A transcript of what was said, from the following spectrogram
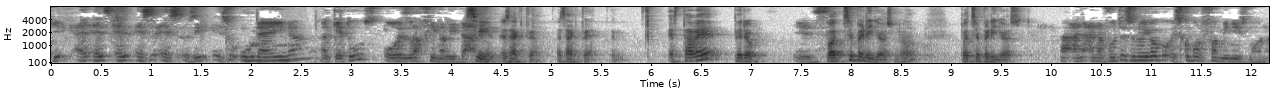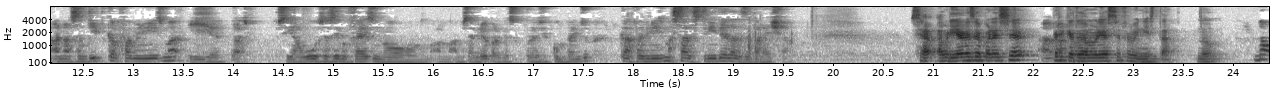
És, és, és, és, o sigui, és una eina, aquest ús, o és la finalitat? Sí, exacte, exacte. Està bé, però És... pot ser perillós, no? Pot ser perillós. En, en el fons és una mica és com el feminisme, en el sentit que el feminisme, i si algú se sent ofès no em, em sap greu perquè però això compenso, que el feminisme està destinat a desaparèixer. O sigui, hauria de desaparèixer Ah, perquè ah. tothom hauria de ser feminista, no? No,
